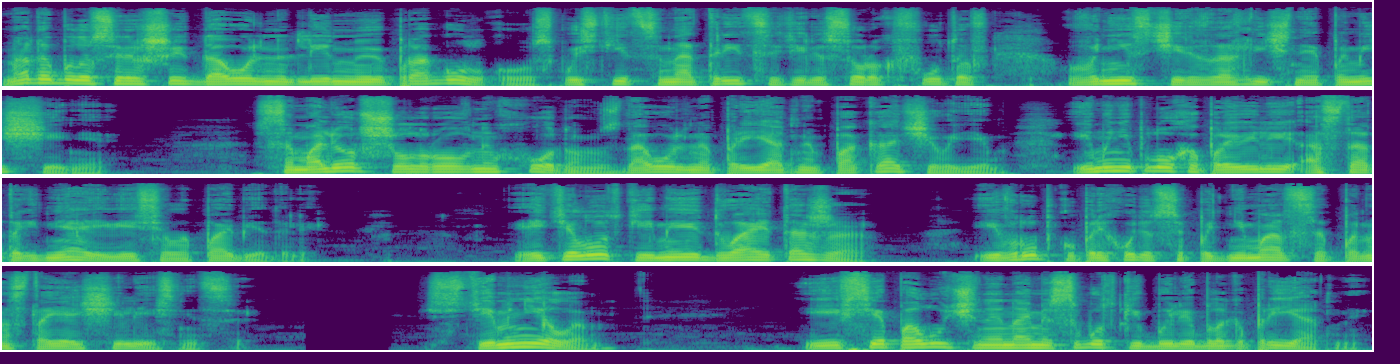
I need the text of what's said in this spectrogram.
надо было совершить довольно длинную прогулку, спуститься на 30 или 40 футов вниз через различные помещения. Самолет шел ровным ходом, с довольно приятным покачиванием, и мы неплохо провели остаток дня и весело пообедали. Эти лодки имеют два этажа, и в рубку приходится подниматься по настоящей лестнице. Стемнело, и все полученные нами сводки были благоприятны.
